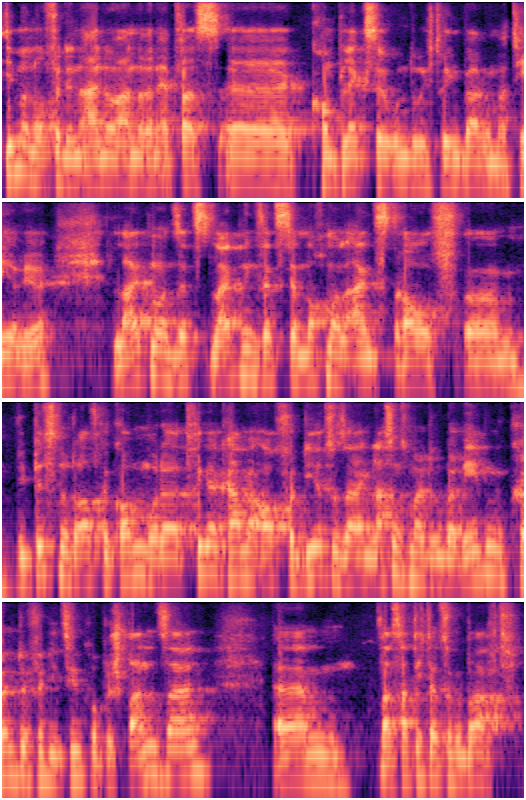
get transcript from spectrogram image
immer noch für den einen oder anderen etwas äh, komplexe, undurchdringbare Materie. Lightning setzt, Lightning setzt ja nochmal eins drauf. Ähm, wie bist du drauf gekommen? Oder Trigger kam ja auch von dir zu sagen, lass uns mal drüber reden, könnte für die Zielgruppe spannend sein. Ähm, was hat dich dazu gebracht?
